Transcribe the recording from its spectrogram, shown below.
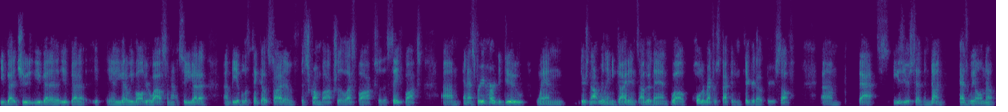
You've got to choose, you've got to, you've got to, you know, you got to evolve your wow somehow. So you got to um, be able to think outside of the scrum box or the LeSS box or the SAFe box. Um, and that's very hard to do when there's not really any guidance other than, well, hold a retrospective and figure it out for yourself. Um, that's easier said than done, as we all know.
